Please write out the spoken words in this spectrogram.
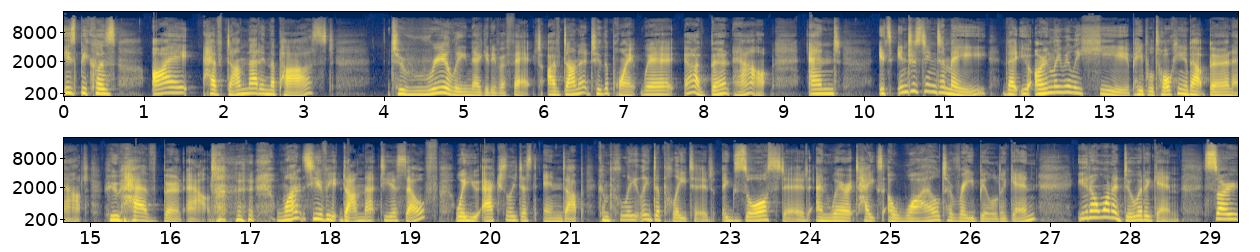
is because I have done that in the past to really negative effect. I've done it to the point where yeah, I've burnt out. And it's interesting to me that you only really hear people talking about burnout who have burnt out. Once you've done that to yourself, where you actually just end up completely depleted, exhausted, and where it takes a while to rebuild again, you don't want to do it again. So,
